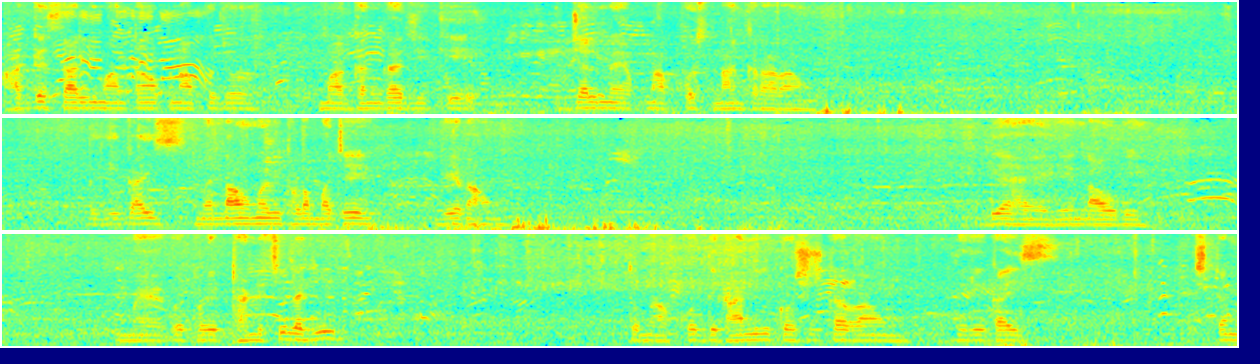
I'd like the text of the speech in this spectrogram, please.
भाग्यशाली मानता हूँ अपना आपको जो माँ गंगा जी के जल में अपना आपको स्नान करा रहा हूँ. देखिए गाइस मैं नाव में भी थोड़ा मज़े ले रहा हूँ. लिया है ये नाव भी. मेरे को थोड़ी ठंड सी लगी. तो मैं आपको दिखाने की कोशिश कर रहा हूँ। देखिए गाइस इस टाइम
